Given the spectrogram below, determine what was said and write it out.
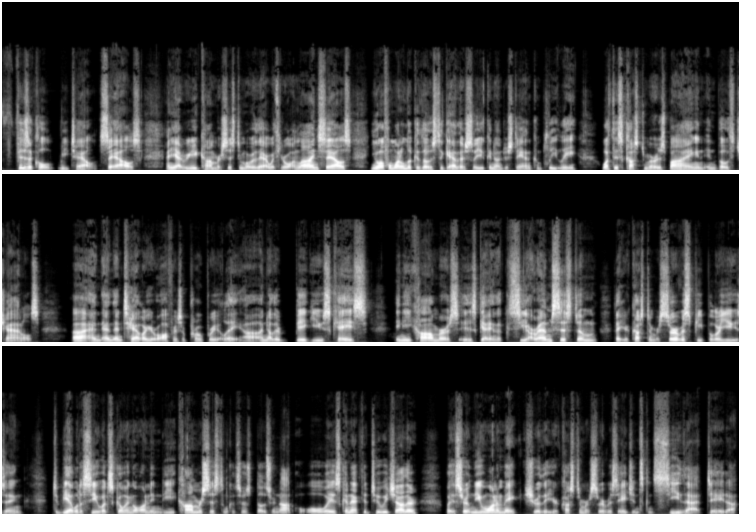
physical retail sales and you have your e-commerce system over there with your online sales, you often want to look at those together so you can understand completely what this customer is buying in, in both channels uh, and, and then tailor your offers appropriately. Uh, another big use case in e-commerce is getting the CRM system that your customer service people are using to be able to see what's going on in the e-commerce system because those are not always connected to each other but certainly you want to make sure that your customer service agents can see that data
